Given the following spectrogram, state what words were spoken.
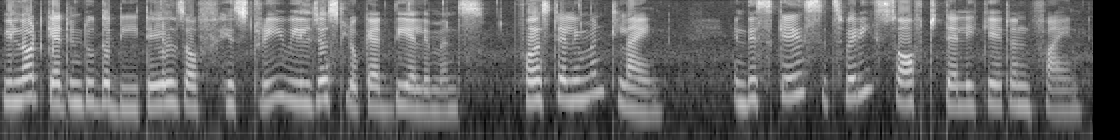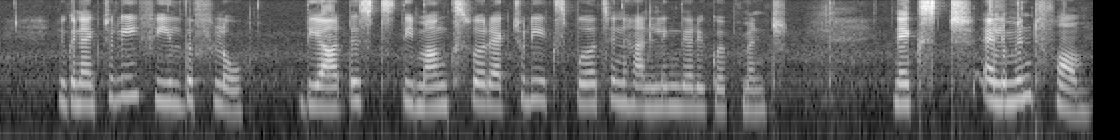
We'll not get into the details of history, we'll just look at the elements. First element, line. In this case, it's very soft, delicate and fine. You can actually feel the flow. The artists, the monks were actually experts in handling their equipment. Next element form.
